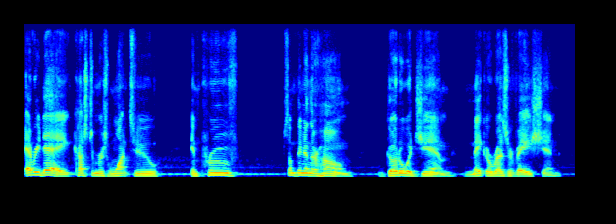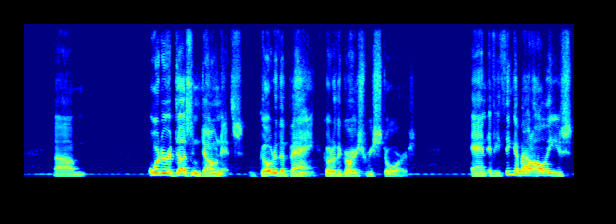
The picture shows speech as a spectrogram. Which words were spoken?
every day customers want to improve something in their home, go to a gym, make a reservation, um, order a dozen donuts, go to the bank, go to the grocery stores. And if you think about all these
